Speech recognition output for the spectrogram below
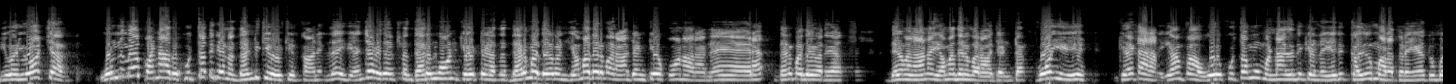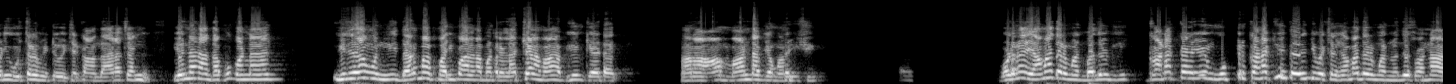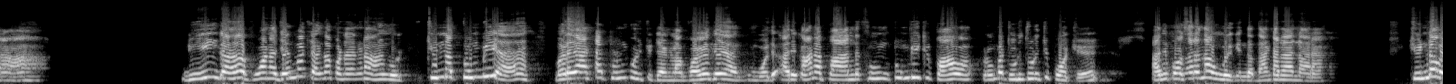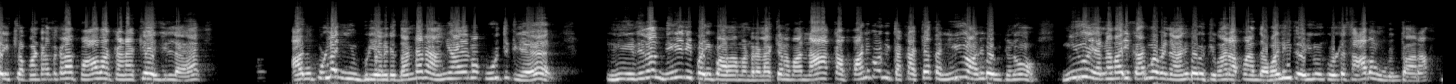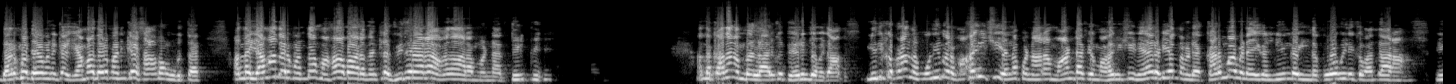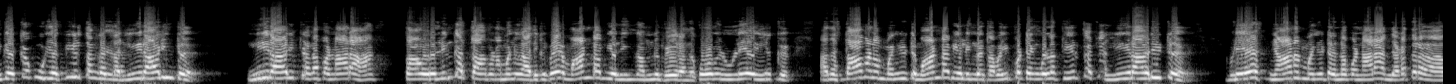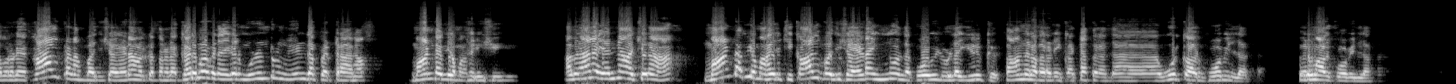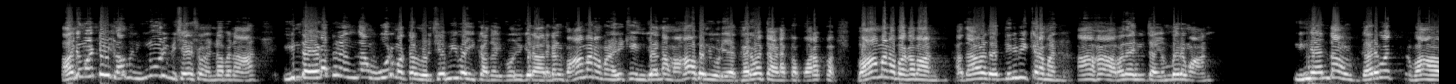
இவர் யோசிச்சார் ஒண்ணுமே பண்ணாத குற்றத்துக்கு என்ன தண்டிச்சு வச்சிருக்கானுங்களே இது எந்த விதத்துல தர்மம்னு கேட்டு அந்த தர்ம தேவன் யம தர்மராஜன்ட்டே போனாரா? நேர தர்ம தேவதையா தேவனான யம தர்மராஜன்ட்ட போய் கேட்டாராம் ஏன்பா ஒரு குத்தமும் பண்ணாததுக்கு என்ன எது கழு மரத்துல ஏற்றும்படி உத்தரவிட்டு வச்சிருக்கான் அந்த அரசன்? என்ன நான் தப்பு பண்ணேன்? இதுதான் நீ தர்ம பரிபாலனை பண்ற லட்சணமா? அப்படின்னு கேட்டார். ஆனா மாண்டவிய மகிழ்ச்சி உடனே யமதர்மன் பதில் கணக்கையும் முற்று கணக்கையும் தெரிஞ்சு வச்ச யமதர்மன் வந்து சொன்னாரா? நீங்க போன ஜென்மத்துல என்ன பண்ணாங்கன்னா ஒரு சின்ன தும்பிய விளையாட்டா துன்புறுத்திட்டாங்களா குழந்தையா இருக்கும்போது. அதுக்கான பா- அந்த தும்பிக்கு பாவம் ரொம்ப துடி துடிச்சு போச்சு. அதுக்கோசரம் தான் உங்களுக்கு இந்த தண்டனை சின்ன வயசுல பண்றதுக்கெல்லாம் பாவ கணக்கே இல்ல. அதுக்குள்ள நீ இப்படி எனக்கு தண்டனை அநியாயமா கொடுத்துட்டியே. இதுதான் நீதி பரிபாலம் பண்ற லட்சணமா? நான் க- அனுபவித்த கஷ்டத்தை நீயும் அனுபவிக்கணும். நீயும் என்ன மாதிரி கர்ம வினை அனுபவிச்சு அப்ப அந்த வழி தெரியும் சொல்லிட்டு சாபம் கொடுத்தாராம். தர்ம தேவனுக்கு யம தர்மனுக்கே சாபம் கொடுத்தார். அந்த யம தர்மன் தான் மகாபாரதத்துல விதுரர அவதாரம் பண்ணார் திருப்பி. அந்த கதை நம்ம எல்லாருக்கும் தெரிஞ்சதுதான். இதுக்கப்புறம் அந்த முனிவர் மகரிஷி என்ன பண்ணாரா மாண்டவிய மகரிஷி நேரடியா தன்னுடைய கர்ம வினைகள் நீங்க இந்த கோவிலுக்கு வந்தாராம். இங்க இருக்கக்கூடிய தீர்த்தங்கள்ல நீராடிட்டு நீராடிட்டு என்ன பண்ணாரா தான் ஒரு லிங்க ஸ்தாபனம் பண்ணி அதுக்கு பேர் மாண்டவிய லிங்கம்னு பேர். அந்த கோவில் உள்ளே இருக்கு. அதை ஸ்தாபனம் பண்ணிட்டு மாண்டவிய லிங்கத்தை வைப்பேன் எங்குள்ள தீர்த்தத்தை நீராடிட்டு இப்படியே ஞானம் பண்ணிட்டு என்ன பண்ணாரா அந்த இடத்துல அவருடைய கால் கணம் பதிச்ச இடம் தன்னுடைய கர்ம வினைகள் முழுன்றும் நீண்ட பெற்றாராம். மாண்டவிய மகரிஷி. அதனால என்ன ஆச்சுன்னா மாண்டவிய மகரிஷி கால் பதிச்ச இடம் இன்னும் அந்த கோவில் உள்ள இருக்கு. தாமிரபரணி கட்டத்துல அந்த ஊர்காடு கோவில்ல பெருமாள் கோவில்ல. அது மட்டும் இல்லாம இன்னொரு விசேஷம் என்னவென்னா இந்த இடத்துல இருந்து தான் ஊர் மக்கள் ஒரு செவிவை கதை சொல்கிறார்கள் வாமன மகரிஷி இங்க இருந்த மகாபலியுடைய கருவத்தை அடக்க பொறப்ப வாமன பகவான் அதாவது திருவிக்கிரமன் ஆக அவதரித்த எம்பெருமான் இங்க இருந்தா கர்வ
